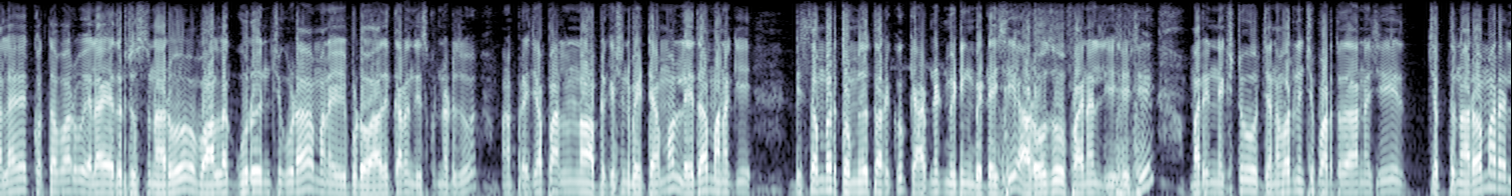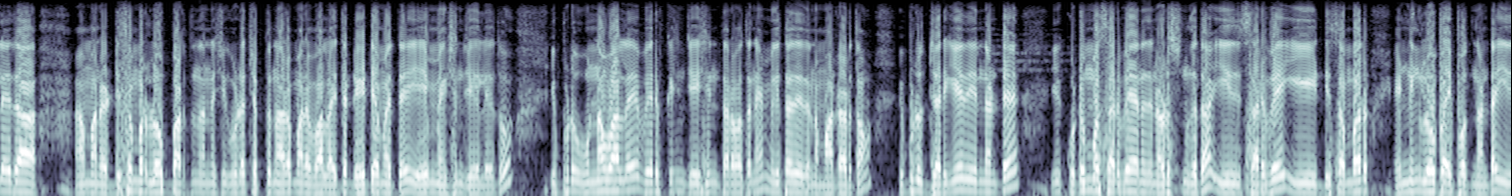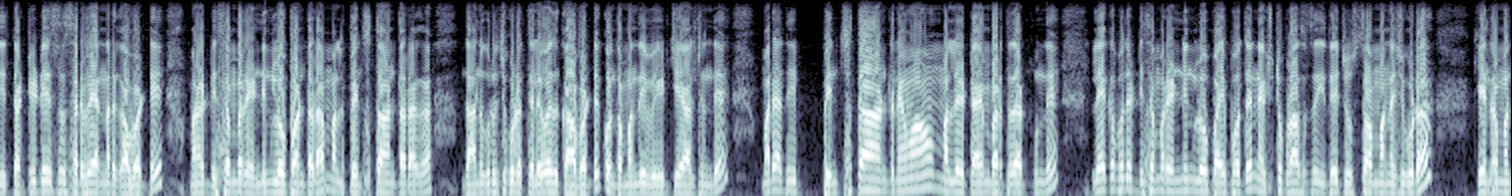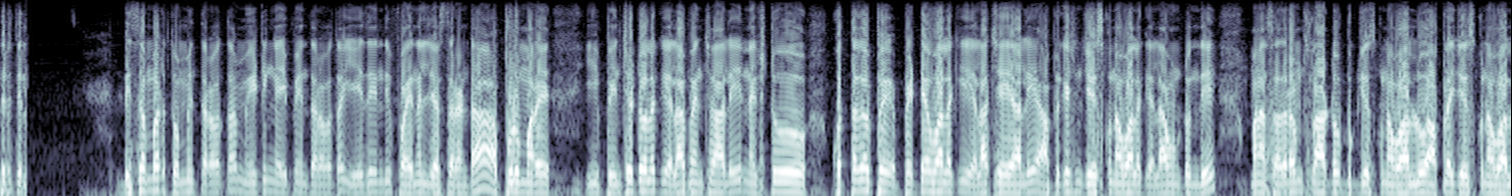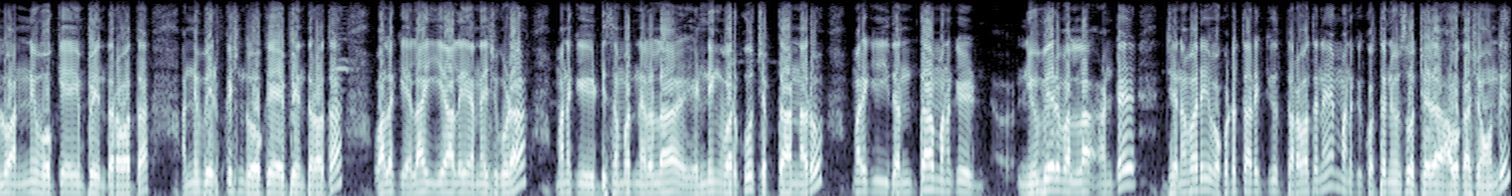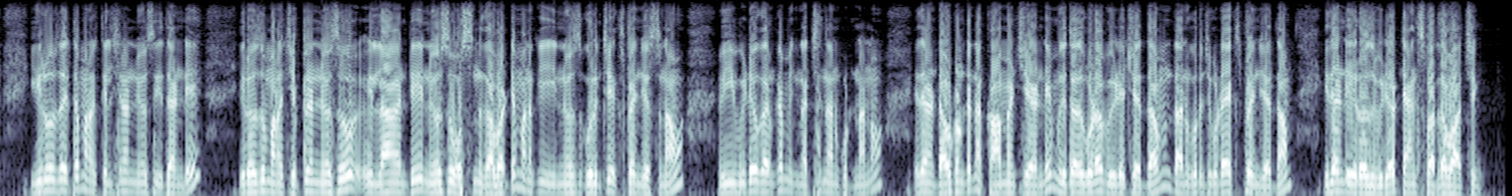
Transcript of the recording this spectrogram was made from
అలాగే కొత్త వారు ఎలా ఎదురు చూస్తున్నారు? వాళ్ళ గురించి కూడా మన ఇప్పుడు అధికారం తీసుకున్నట్టు మన ప్రజాపాలనలో అప్లికేషన్ పెట్టాము లేదా మనకి డిసెంబర్ తొమ్మిదో తారీఖు క్యాబినెట్ మీటింగ్ పెట్టేసి ఆ రోజు ఫైనల్ చేసేసి మరి నెక్స్ట్ జనవరి నుంచి పడుతుందా అనేసి చెప్తున్నారో మరి లేదా మన డిసెంబర్ లోపు పడుతుంది అనేసి కూడా చెప్తున్నారో మరి వాళ్ళైతే డేట్ ఏమైతే ఏం మెన్షన్ చేయలేదు. ఇప్పుడు ఉన్న వాళ్ళే వెరిఫికేషన్ చేసిన తర్వాతనే మిగతాది ఏదైనా మాట్లాడతాం. ఇప్పుడు జరిగేది ఏంటంటే ఈ కుటుంబ సర్వే అనేది నడుస్తుంది కదా ఈ సర్వే ఈ డిసెంబర్ ఎండింగ్ లోపు అయిపోతుందంట. ఇది థర్టీ డేస్ సర్వే అన్నారు కాబట్టి మనకు డిసెంబర్ ఎండింగ్ లోపు అంటారా మళ్ళీ పెంచుతా అంటారా దాని గురించి కూడా తెలియదు కాబట్టి కొంతమంది వెయిట్ చేయాల్సిందే. మరి అది పెంచుతా అంటేనేమో మళ్ళీ టైం పడుతుంది అట్టుకుంది లేకపోతే డిసెంబర్ ఎండింగ్ లోపు అయిపోతే నెక్స్ట్ ప్రాసెస్ ఇదే చూస్తాం అనేసి కూడా కేంద్ర మంత్రి తెలు డిసెంబర్ తొమ్మిది తర్వాత మీటింగ్ అయిపోయిన తర్వాత ఏదైంది ఫైనల్ చేస్తారంట. అప్పుడు మరి ఈ పెంచేటోళ్ళకి ఎలా పెంచాలి నెక్స్ట్ కొత్తగా పె పెట్టే వాళ్ళకి ఎలా చేయాలి అప్లికేషన్ చేసుకున్న వాళ్ళకి ఎలా ఉంటుంది మన సదరం స్లాట్ బుక్ చేసుకున్న వాళ్ళు అప్లై చేసుకున్న వాళ్ళు అన్నీ ఓకే అయిపోయిన తర్వాత అన్ని వెరిఫికేషన్స్ ఓకే అయిపోయిన తర్వాత వాళ్ళకి ఎలా ఇవ్వాలి అనేసి కూడా మనకి డిసెంబర్ నెలల ఎండింగ్ వరకు చెప్తా అన్నారు. మనకి ఇదంతా మనకి న్యూ ఇయర్ వల్ల అంటే జనవరి ఒకటో తారీఖు తర్వాతనే మనకి కొత్త న్యూస్ వచ్చే అవకాశం ఉంది. ఈ రోజు అయితే మనకు తెలిసిన న్యూస్ ఇదండి. ఈరోజు మనకు చెప్పిన న్యూస్ ఇలాంటి న్యూస్ వస్తుంది కాబట్టి మనకి ఈ న్యూస్ గురించి ఎక్స్ప్లెయిన్ చేస్తున్నాం ఈ వీడియో కనుక మీకు నచ్చింది అనుకుంటున్నాను. ఏదైనా డౌట్ ఉంటే నాకు కామెంట్ చేయండి. మిగతాది కూడా వీడియో చేద్దాం. దాని గురించి కూడా ఎక్స్ప్లెయిన్ చేద్దాం. ఇదండి ఈరోజు video. Thanks for the watching.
